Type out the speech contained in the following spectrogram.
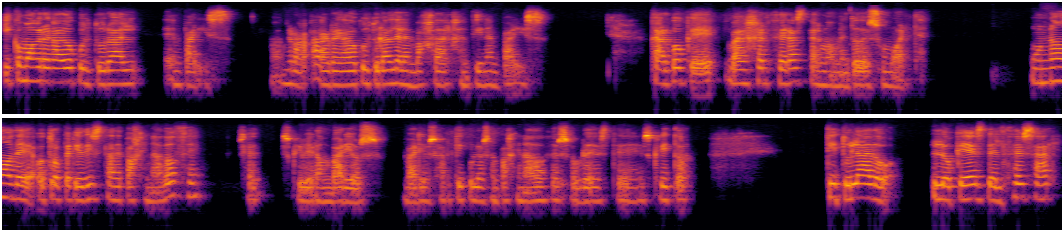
y como agregado cultural en París, agregado cultural de la Embajada Argentina en París, cargo que va a ejercer hasta el momento de su muerte. Uno de otro periodista de Página 12, se escribieron varios, varios artículos en Página 12 sobre este escritor, titulado Lo que es del César,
